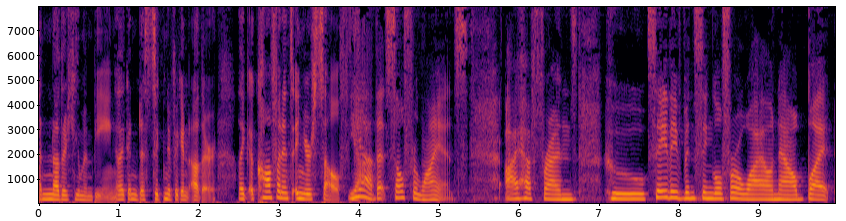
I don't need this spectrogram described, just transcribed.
another human being like a significant other like a confidence in yourself yeah, Yeah, that self reliance. I have friends who say they've been single for a while now, but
